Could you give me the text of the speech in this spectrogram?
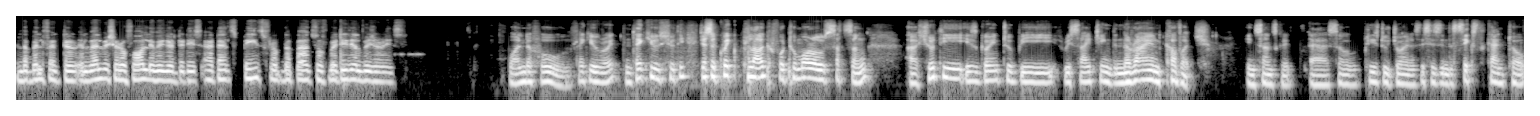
and the benefactor and well-wisher of all living entities, attains peace from the pangs of material miseries. Wonderful. Thank you, Rohit. And thank you, Shruti. Just a quick plug for tomorrow's satsang. Uh, Shruti is going to be reciting the Narayan Kavach in Sanskrit. Uh, so please do join us. This is in the sixth canto,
